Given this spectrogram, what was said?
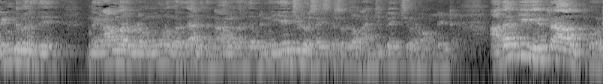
ரெண்டு வருது இந்த கிராம வரைபடம் மூணு வருது அல்லது நாலு வருது அப்படின்னு ஏ ஜீரோ சைஸில் சொல்லுவாங்க. அஞ்சு பேச்சு வரும் அப்படின்ட்டு. அதற்கு ஏற்றால் போல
